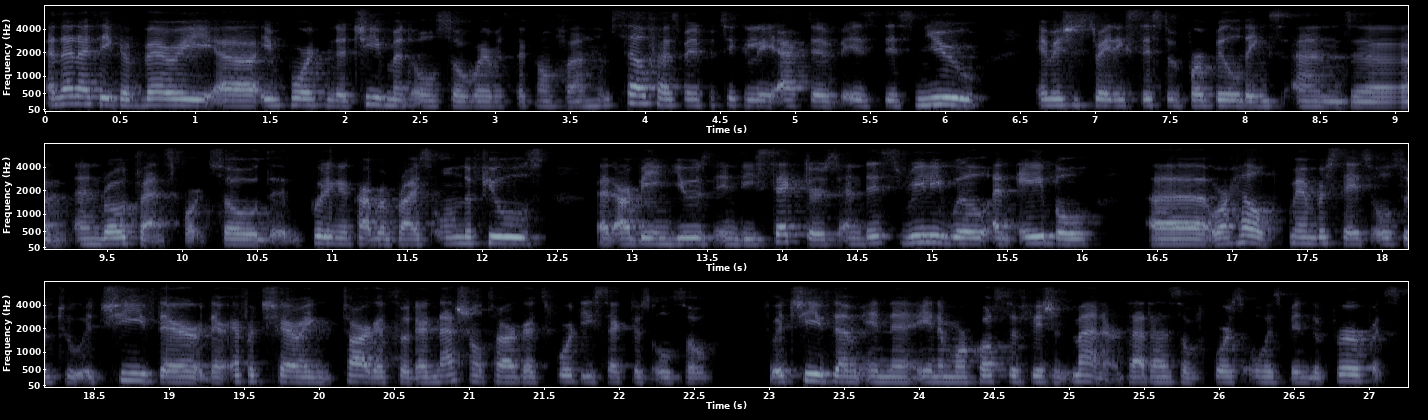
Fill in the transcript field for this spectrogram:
And then I think a very uh, important achievement also where Mr. Canfin himself has been particularly active is this new emissions trading system for buildings and uh, and road transport. So the, putting a carbon price on the fuels that are being used in these sectors, and this really will enable uh, or help member states also to achieve their their effort sharing targets, so their national targets for these sectors also to achieve them in a, in a more cost efficient manner. That has of course always been the purpose.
